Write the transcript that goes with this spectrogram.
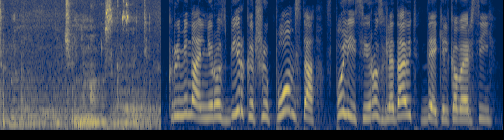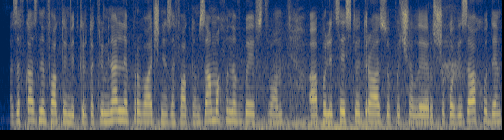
Так ничего не могу сказать. Кримінальні розбірки чи помста в поліції розглядають декілька версій. За вказаним фактом відкрито кримінальне провадження за фактом замаху на вбивство. Поліцейські одразу почали розшукові заходи,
